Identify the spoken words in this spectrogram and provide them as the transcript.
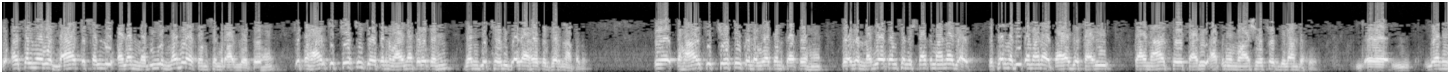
تو اصل میں وہ لا تسلو علم نبی نبی ان سے مراد لیتے ہیں کہ پہاڑ کی چوٹی کے اوپر نہ پڑے کہیں یعنی جو تھوڑی جگہ ہے تو گرنا پڑے۔ تو پہاڑ کی چوٹی کو نبوتن کہتے ہیں، تو اگر نبوتن سے مشتاق مانا جائے، تو پھر نبی کا مانا ہوتا ہے جو ساری کائنات سے، ساری اپنے معاشرے سے بلند ہو۔ یعنی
